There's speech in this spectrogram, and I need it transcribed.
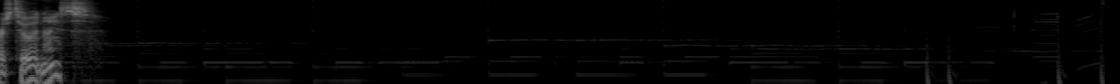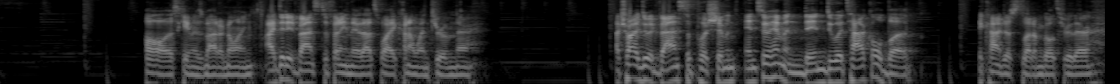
First to it, nice. Oh, this game is mad annoying. I did advanced defending there, that's why I kind of went through him there. I tried to do advance to push him into him and then do a tackle, but it kind of just let him go through there.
